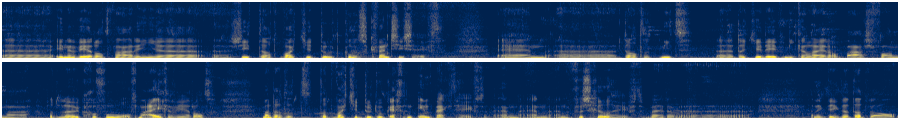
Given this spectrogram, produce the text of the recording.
uh, in een wereld waarin je uh, ziet dat wat je doet consequenties heeft. En dat, het niet, dat je leven niet kan leiden op basis van wat leuk gevoel of mijn eigen wereld. Maar dat, het, dat wat je doet ook echt een impact heeft en, en, en een verschil heeft. Bij de, en ik denk dat dat wel,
